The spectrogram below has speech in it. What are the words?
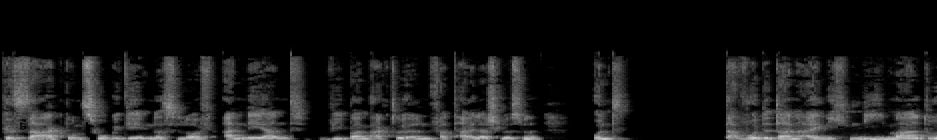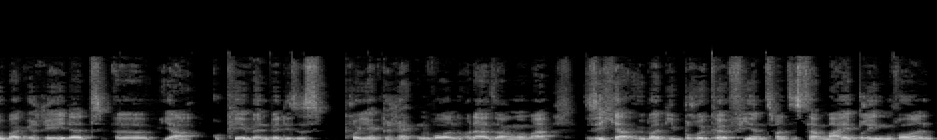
gesagt und zugegeben, das läuft annähernd wie beim aktuellen Verteilerschlüssel. Und da wurde dann eigentlich nie mal drüber geredet, äh, ja, okay, wenn wir dieses Projekt retten wollen oder sagen wir mal sicher über die Brücke 24. Mai bringen wollen,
